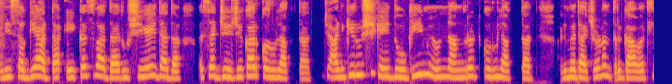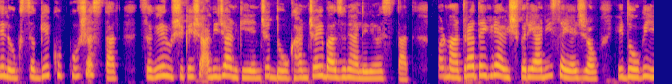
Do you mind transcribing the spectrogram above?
आणि सगळे आता एकच वादा ऋषिकेश दादा असा जे जेकार करू लागतात. जानकी ऋषिकेश दोघेही मिळून नांगरट करू लागतात. आणि मग त्याच्यानंतर गावातले लोक सगळे खूप खुश असतात. सगळे ऋषिकेश आणि जानकी यांच्या दोघांच्याही बाजूने आलेले असतात. पण मात्र आता इकडे ऐश्वर्या आणि सयाजराव हे दोघेही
